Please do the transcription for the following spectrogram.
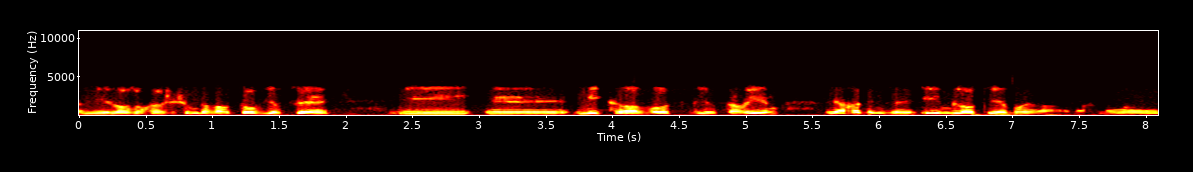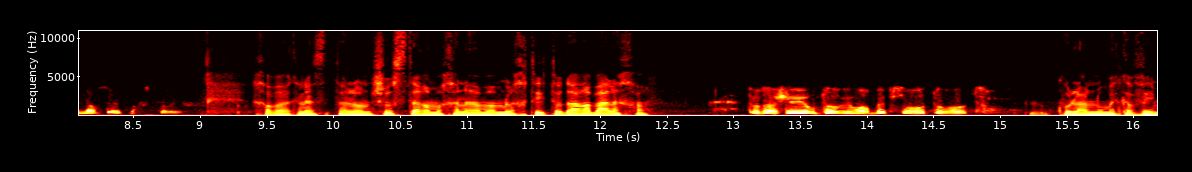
אני לא זוכר ששום דבר טוב יוצא אה, מקרבות מיותרים, ויחד עם זה, אם לא תהיה ברירה, אנחנו נעשה את מה שצריך. חבר הכנסת אלון שוסטר, המחנה הממלכתי, תודה רבה לך. תודה, שיהיה יום טוב עם הרבה בשורות טובות. כולנו מקווים.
